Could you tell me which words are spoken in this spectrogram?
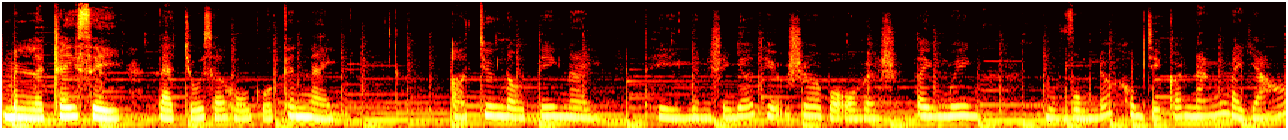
Mình là Tracy, là chủ sở hữu của kênh này. Ở chương đầu tiên này thì mình sẽ giới thiệu sơ bộ về Tây Nguyên Một vùng đất không chỉ có nắng và gió.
